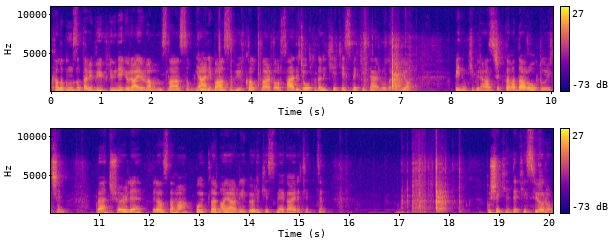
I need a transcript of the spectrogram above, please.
Kalıbımızın tabi büyüklüğüne göre ayırmamız lazım. Yani bazı büyük kalıplarda o sadece ortadan ikiye kesmek yeterli olabiliyor. Benimki birazcık daha dar olduğu için ben şöyle biraz daha boyutlarını ayarlayıp öyle kesmeye gayret ettim. Bu şekilde kesiyorum.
